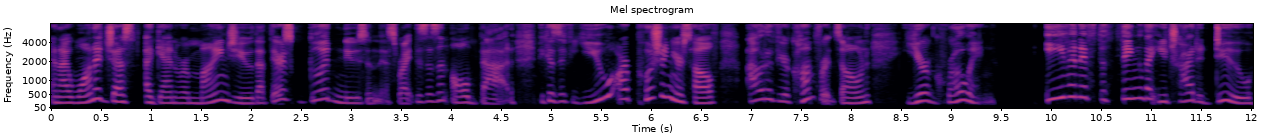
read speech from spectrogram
And I want to just again remind you that there's good news in this, right? This isn't all bad because if you are pushing yourself out of your comfort zone, you're growing even if the thing that you try to do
